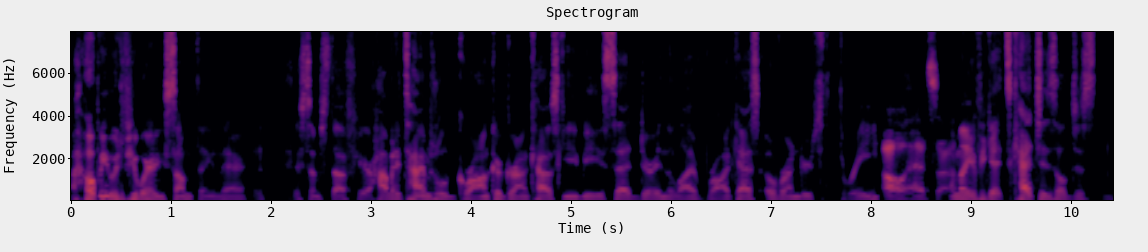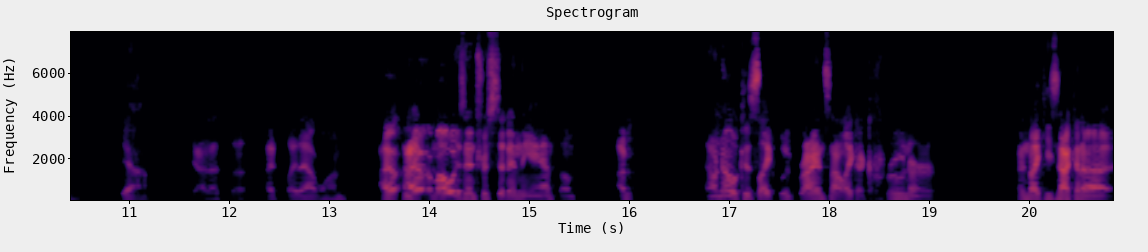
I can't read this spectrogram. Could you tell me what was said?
I hope he would be wearing something there. There's some stuff here. How many times will Gronk or Gronkowski be said during the live broadcast? Over under three. oh, that's uh, I'm like, if he gets catches, he'll just, yeah. yeah, that's a. I'd play that one. I, I I'm always interested in the anthem. I'm I don't know because like Luke Bryan's not like a crooner, and like he's not gonna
